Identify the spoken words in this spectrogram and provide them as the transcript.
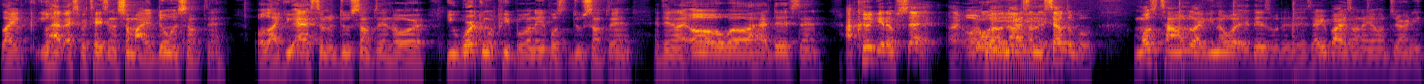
like you have expectations of somebody doing something, or like you ask them to do something, or you working with people and they're supposed to do something, and then like, oh well, I had this, and I could get upset, like, oh, well, yeah, no, it's yeah, unacceptable. Most of the time, I'm like, you know what, it is what it is. Everybody's on their own journey.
